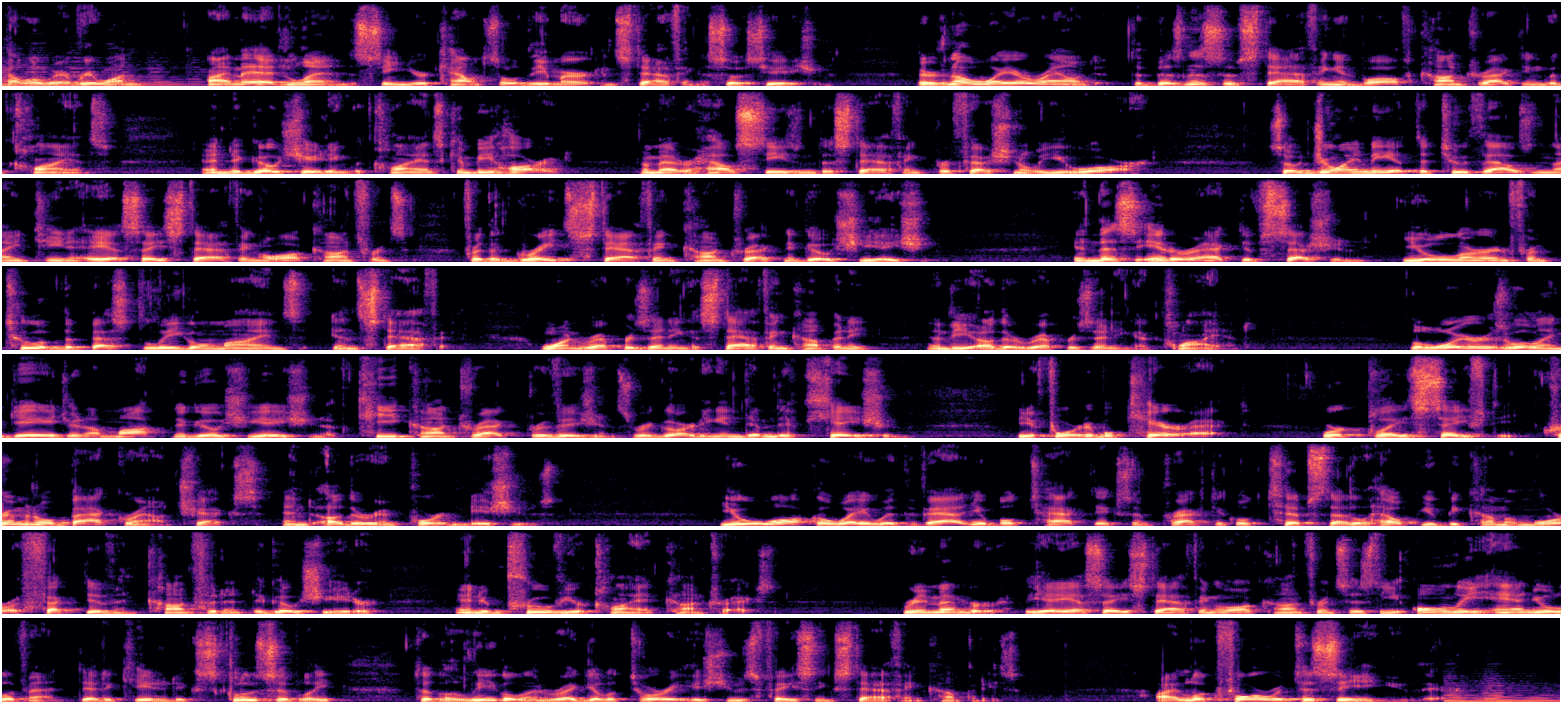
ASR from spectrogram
Hello, everyone. I'm Ed Lenz, Senior Counsel of the American Staffing Association. There's no way around it. The business of staffing involves contracting with clients, and negotiating with clients can be hard, no matter how seasoned a staffing professional you are. So join me at the 2019 ASA Staffing Law Conference for the Great Staffing Contract Negotiation. In this interactive session, you'll learn from two of the best legal minds in staffing, one representing a staffing company and the other representing a client. The lawyers will engage in a mock negotiation of key contract provisions regarding indemnification, the Affordable Care Act, workplace safety, criminal background checks, and other important issues. You'll walk away with valuable tactics and practical tips that'll help you become a more effective and confident negotiator and improve your client contracts. Remember, the ASA Staffing Law Conference is the only annual event dedicated exclusively to the legal and regulatory issues facing staffing companies. I look forward to seeing you there.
